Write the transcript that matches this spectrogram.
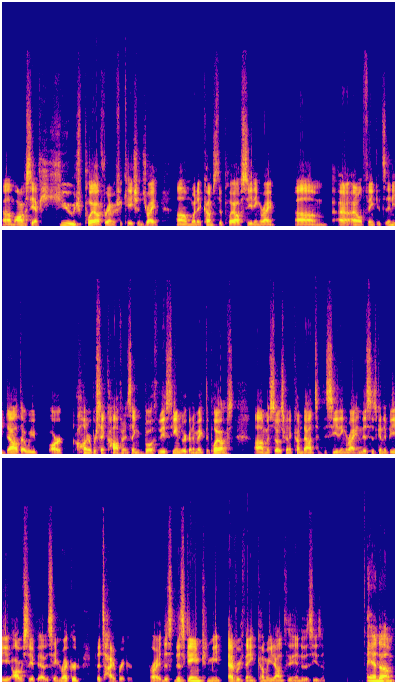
um, obviously have huge playoff ramifications, right? Um, when it comes to playoff seeding, right? Um, I, I, don't think it's any doubt that we are 100% confident saying both of these teams are going to make the playoffs. Um, and so it's going to come down to the seeding, right? And this is going to be obviously if they have the same record, the tiebreaker. Right. This this game can mean everything coming down to the end of the season. And um,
